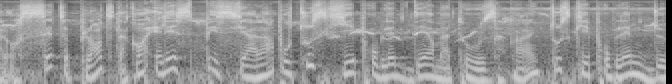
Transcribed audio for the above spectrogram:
Alors cette plante, d'accord, elle est spéciale hein, pour tout ce qui est problème dermatose, hein, tout ce qui est problème de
